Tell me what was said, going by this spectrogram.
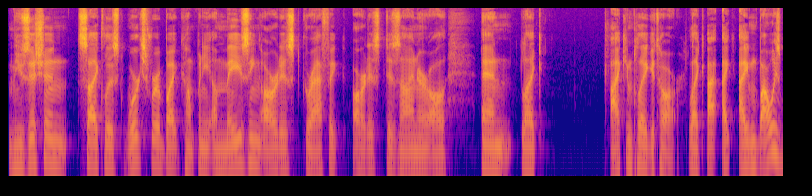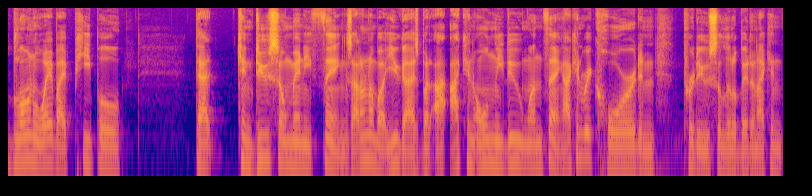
musician, cyclist, works for a bike company, amazing artist, graphic artist, designer, all, and like I can play guitar. Like I, I I'm always blown away by people that can do so many things. I don't know about you guys, but I, I can only do one thing. I can record and produce a little bit and I can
